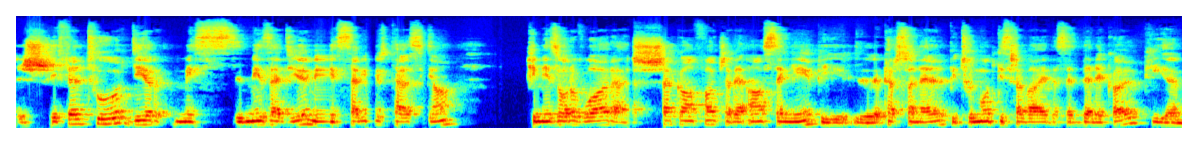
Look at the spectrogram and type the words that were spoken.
j'ai fait le tour, dire mes, mes adieux, mes salutations, puis mes au revoir à chaque enfant que j'avais enseigné, puis le personnel, puis tout le monde qui travaille de cette belle école. Puis euh,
